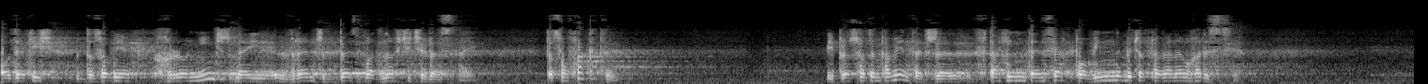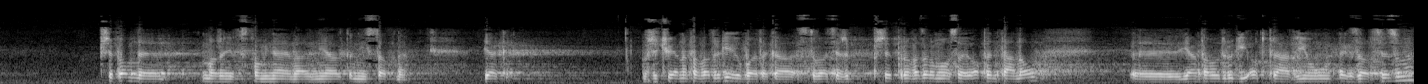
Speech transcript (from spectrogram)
od jakiejś dosłownie chronicznej wręcz bezwładności cielesnej. To są fakty. I proszę o tym pamiętać, że w takich intencjach powinny być odprawiane Eucharystie. Przypomnę, może nie wspominałem, ale, nie, ale to nieistotne. Jak w życiu Jana Pawła II była taka sytuacja, że przyprowadzono osobę opętaną. Yy, Jan Paweł II odprawił egzorcyzm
